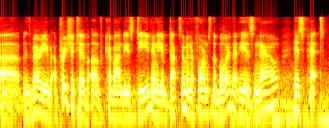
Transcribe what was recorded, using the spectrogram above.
uh, is very appreciative of Commandi's deed, and he abducts him and informs the boy that he is now his pet.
